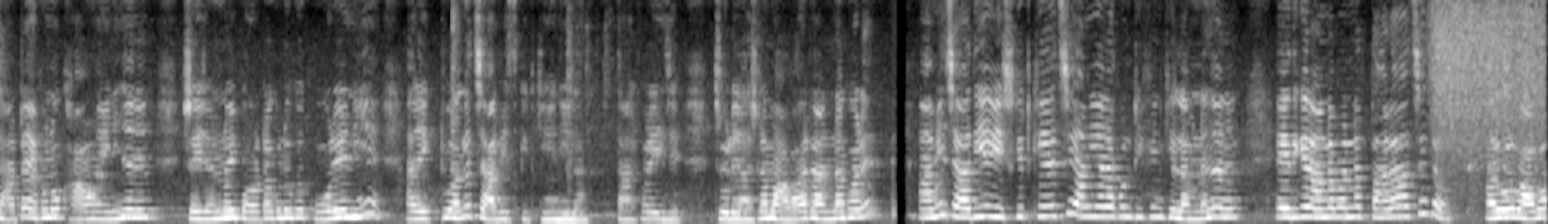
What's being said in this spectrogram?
চাটা এখনও খাওয়া হয়নি জানেন? সেই জন্য ওই পরোটাগুলোকে করে নিয়ে আর একটু আগে চা বিস্কিট খেয়ে নিলাম। তারপরে এই যে চলে আসলাম আবার রান্নাঘরে। আমি চা দিয়ে বিস্কিট খেয়েছি, আমি আর এখন টিফিন খেলাম না জানেন? এইদিকে রান্নাবান্নার তারা আছে তো, আর ওর বাবা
